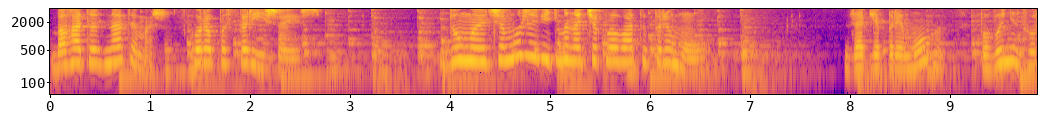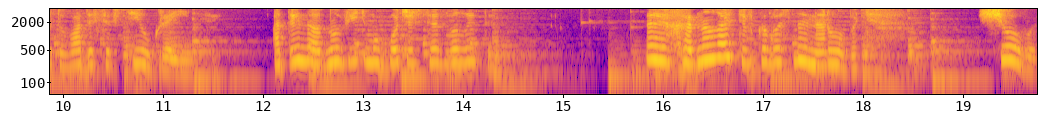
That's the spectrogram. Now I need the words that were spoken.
Багато знатимеш, скоро постарішаєш. Думаю, чи може відьма начаклувати перемогу? Задля перемоги повинні згуртуватися всі українці. А ти на одну відьму хочеш все звалити? Ех, одна ластівка весни не робить. Що ви?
